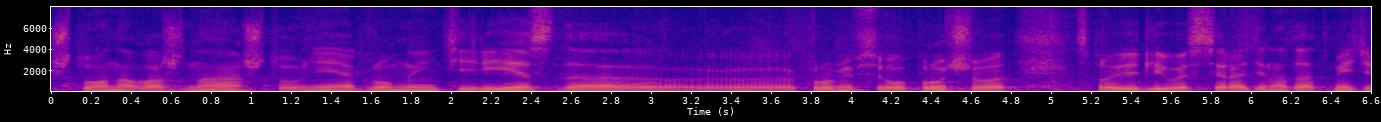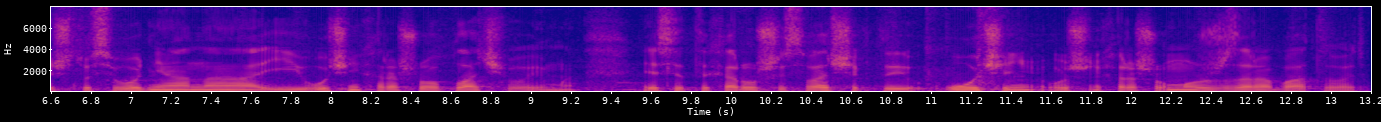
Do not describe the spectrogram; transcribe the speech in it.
что она важна, что в ней огромный интерес. Да, э, кроме всего прочего, справедливости ради надо отметить, что сегодня она и очень хорошо оплачиваема. Если ты хороший сварщик, ты очень-очень хорошо можешь зарабатывать.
